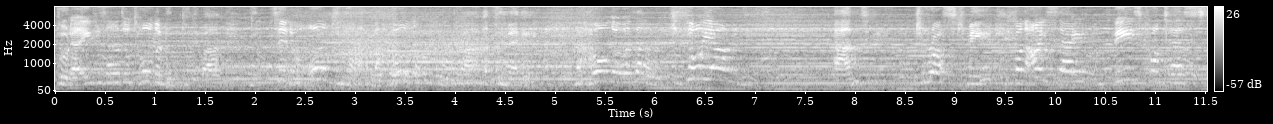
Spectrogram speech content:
トライウィザードトーナメントでは3つの大きな魔法の魔法が集まり、魔法の技を競い合うんです。And trust me when I say these contests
